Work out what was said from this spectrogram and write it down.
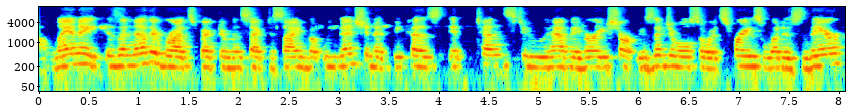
Uh, Lanate is another broad spectrum insecticide, but we mention it because it tends to have a very short residual, so it sprays what is there.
